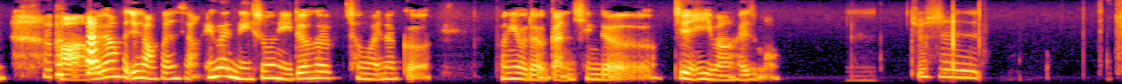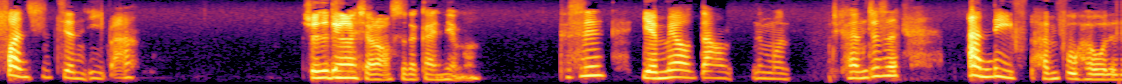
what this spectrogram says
好啊，我这样也想分享，因为你说你都会成为那个朋友的感情的建议吗？还是什么？就是算是建议吧。所以是恋爱小老师的概念吗？可是也没有到那么。可能就是案例很符合我的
